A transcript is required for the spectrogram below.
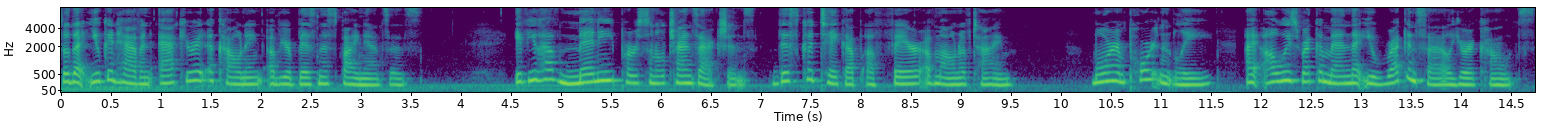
so that you can have an accurate accounting of your business finances. If you have many personal transactions, this could take up a fair amount of time. More importantly, I always recommend that you reconcile your accounts,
